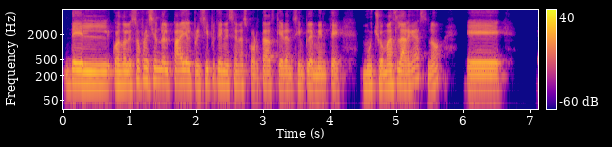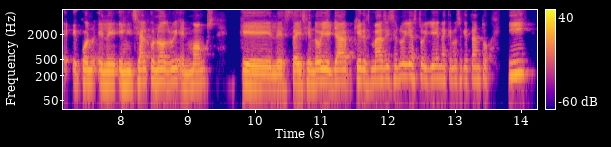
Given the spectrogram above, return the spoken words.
del, cuando le está ofreciendo el pie, al principio tiene escenas cortadas que eran simplemente mucho más largas, ¿no? Eh, eh, el, inicial con Audrey en Monks, que le está diciendo, oye, ¿ya quieres más? Dice, no, ya estoy llena, que no sé qué tanto. Y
